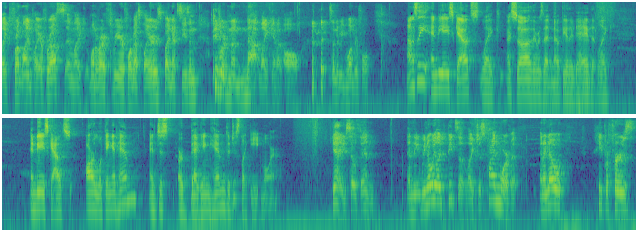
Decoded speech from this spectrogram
like frontline player for us and like one of our three or four best players by next season, people are gonna not like him at all. it's gonna be wonderful. Honestly, NBA scouts, like I saw there was that note the other day that like NBA scouts are looking at him and just are begging him to just like eat more. Yeah, he's so thin, and he, we know he likes pizza. Like, just find more of it. And I know he prefers.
